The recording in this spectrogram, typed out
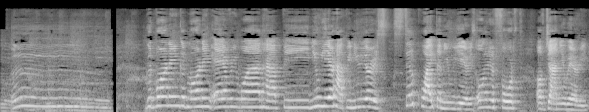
Good morning, good morning, everyone. Happy New Year, Happy New Year. It's still quite a new year. It's only the 4th of January.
